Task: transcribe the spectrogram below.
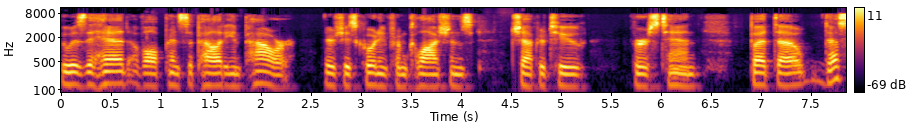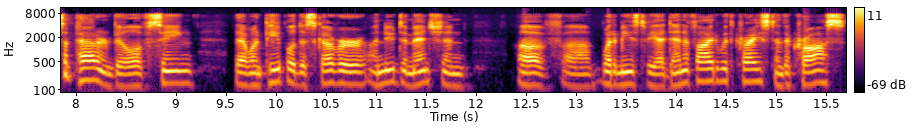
who is the head of all principality and power. There she's quoting from Colossians chapter 2, verse 10. But uh, that's a pattern, Bill, of seeing that when people discover a new dimension of uh, what it means to be identified with Christ and the cross,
